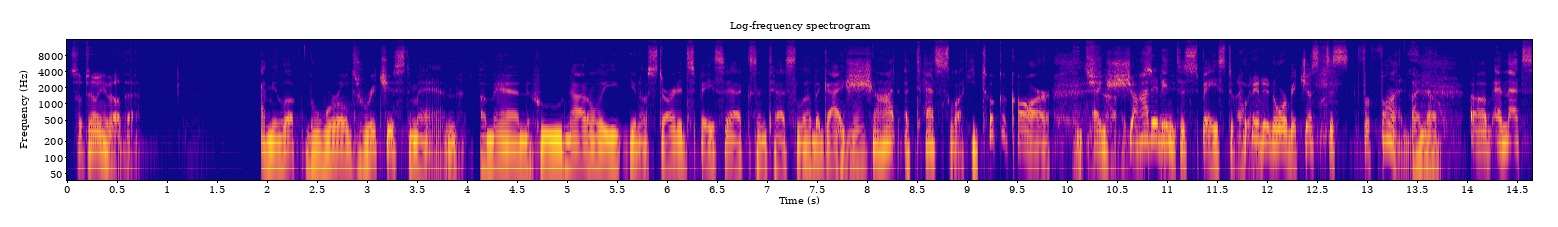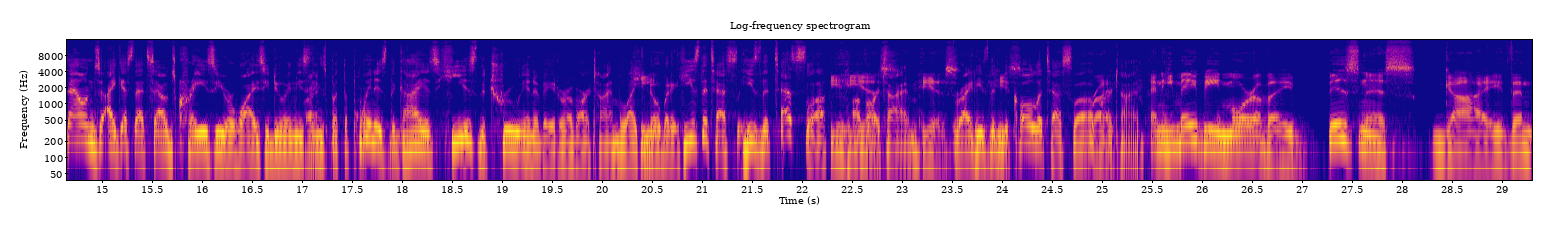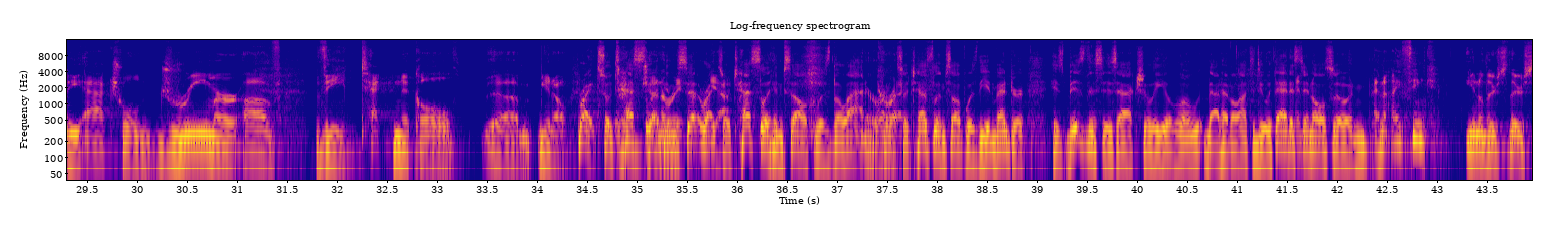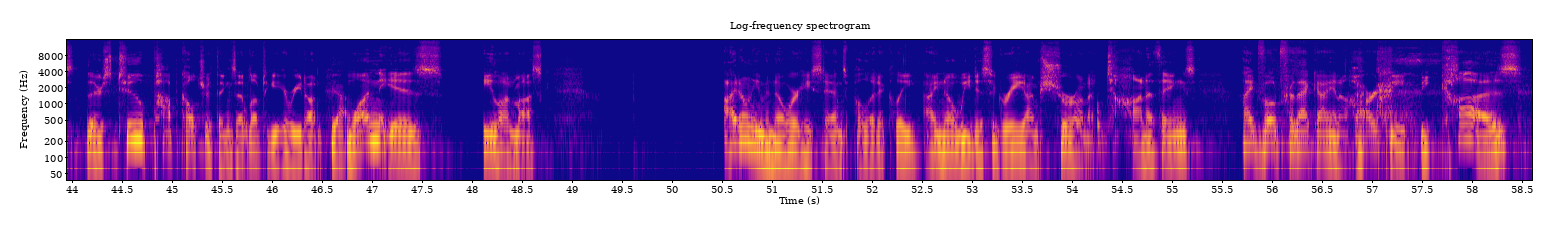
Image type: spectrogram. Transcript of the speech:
So tell me about that. I mean, look, the world's richest man, a man who not only, you know, started SpaceX and Tesla, the guy mm-hmm. shot a Tesla. He took a car and, and shot, shot it, into space to put it in orbit just to, for fun. I know. Um, and that sounds, I guess that sounds crazy or why is he doing these right. things? But the point is the guy is, he is the true innovator of our time. Like he, nobody, he's the Tesla, he's the Tesla he, he of is. our time. He is. Right? He's the he's, Nikola Tesla of right. our time. And he may be more of a business guy than the actual dreamer of the technical um, you know, right. So Tesla, himself, right. Yeah. So Tesla himself was the latter, right? Correct. So Tesla himself was the inventor. His businesses actually, although that had a lot to do with Edison, and, also, and and I think you know, there's there's there's two pop culture things I'd love to get your read on. Yeah. One is Elon Musk. I don't even know where he stands politically. I know we disagree. I'm sure on a ton of things. I'd vote for that guy in a heartbeat because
